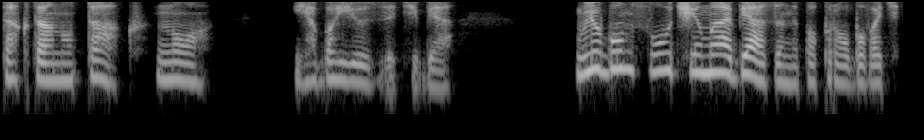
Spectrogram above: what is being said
Так-то оно так, но я боюсь за тебя. В любом случае мы обязаны попробовать,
